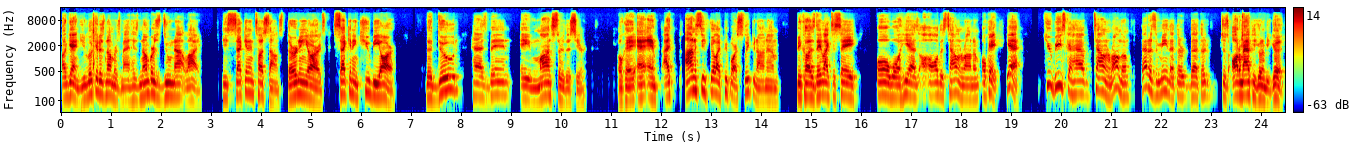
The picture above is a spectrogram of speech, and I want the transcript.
again, you look at his numbers, man. His numbers do not lie. He's second in touchdowns, third in yards, second in QBR. The dude has been a monster this year. Okay. And, and I honestly feel like people are sleeping on him because they like to say, oh, well, he has all this talent around him. Okay. Yeah. QBs can have talent around them. That doesn't mean that they're that they're just automatically going to be good.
